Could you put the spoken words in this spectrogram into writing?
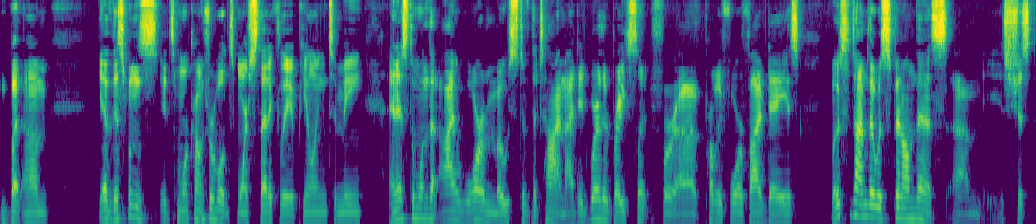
But, um, yeah, this one's, it's more comfortable, it's more aesthetically appealing to me, and it's the one that I wore most of the time. I did wear the bracelet for uh, probably four or five days. Most of the time, that was spent on this. Um, it's just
